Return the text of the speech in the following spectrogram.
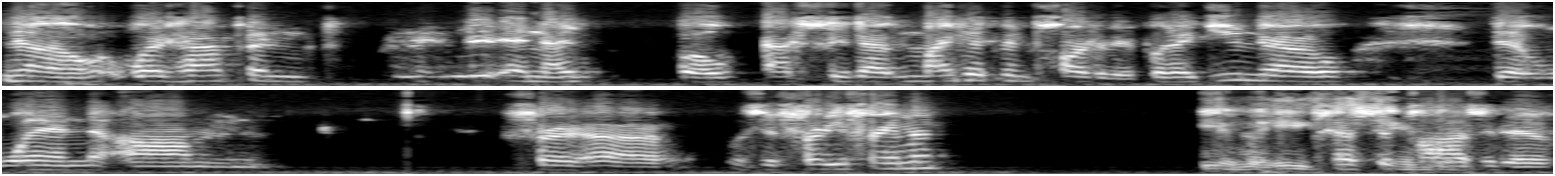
No, what happened, and I, well, actually, that might have been part of it, but I do know that when, um, Fred, uh, was it Freddie Freeman You know, he tested positive,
